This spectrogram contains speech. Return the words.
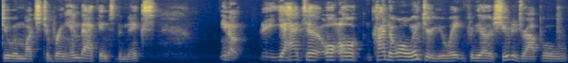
doing much to bring him back into the mix. You know, you had to all, all kind of all winter. You're waiting for the other shoe to drop. Well,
